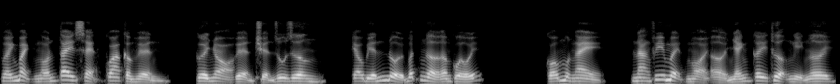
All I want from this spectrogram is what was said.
vánh bạch ngón tay xẹt qua cầm huyền, cười nhỏ huyền chuyển du dương, kéo biến đổi bất ngờ âm cuối. Có một ngày, nàng phi mệt mỏi ở nhánh cây thượng nghỉ ngơi,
